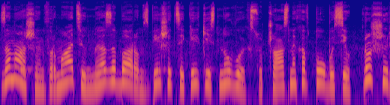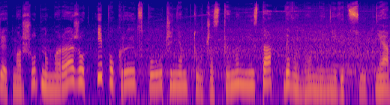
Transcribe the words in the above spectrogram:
За нашою інформацією, незабаром збільшиться кількість нових сучасних автобусів, розширять маршрутну мережу і покриють сполученням ту частину міста, де воно нині відсутнє.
